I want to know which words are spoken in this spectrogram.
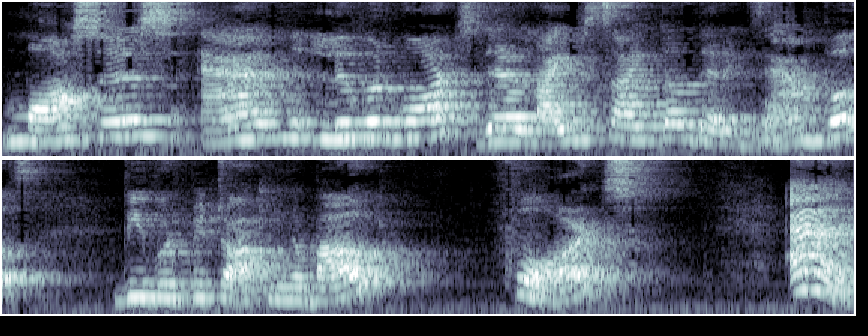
mosses and liverworts, their life cycle, their examples. We would be talking about ferns and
